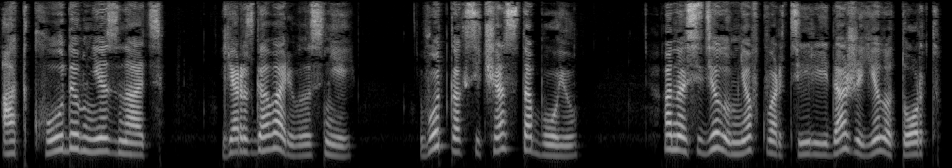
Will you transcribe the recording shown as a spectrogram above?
Откуда мне знать? Я разговаривала с ней. Вот как сейчас с тобою. Она сидела у меня в квартире и даже ела торт.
